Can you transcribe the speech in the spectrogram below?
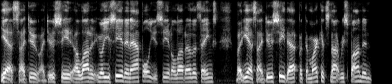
Yes, I do. I do see a lot of. Well, you see it in Apple, you see it in a lot of other things, but yes, I do see that. But the market's not responding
